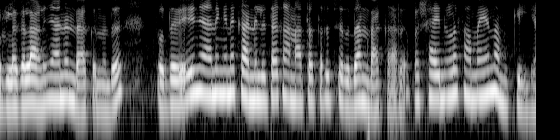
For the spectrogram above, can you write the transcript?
ഉരുളകളാണ് ഞാൻ ഉണ്ടാക്കുന്നത്. സ്വതവേ ഞാനിങ്ങനെ കണ്ണിലിട്ടാൽ കാണാത്തത്ര ചെറുതാണ് ഉണ്ടാക്കാറ്. പക്ഷേ അതിനുള്ള സമയം നമുക്കില്ല.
